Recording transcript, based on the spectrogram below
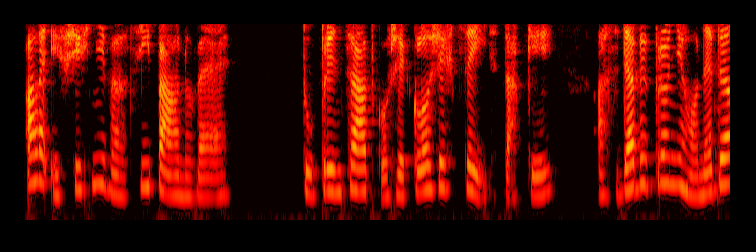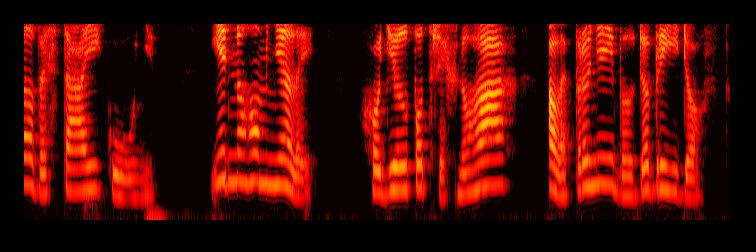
ale i všichni velcí pánové. Tu princátko řeklo, že chce jít taky a zda by pro něho nebyl ve stáji kůň. Jednoho měli, chodil po třech nohách, ale pro něj byl dobrý dost.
